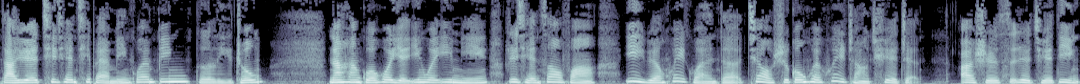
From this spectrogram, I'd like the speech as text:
大约七千七百名官兵隔离中。南韩国会也因为一名日前造访议员会馆的教师工会会长确诊，二十四日决定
